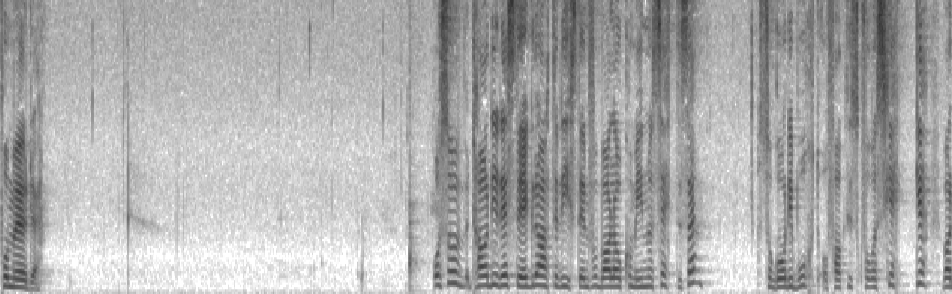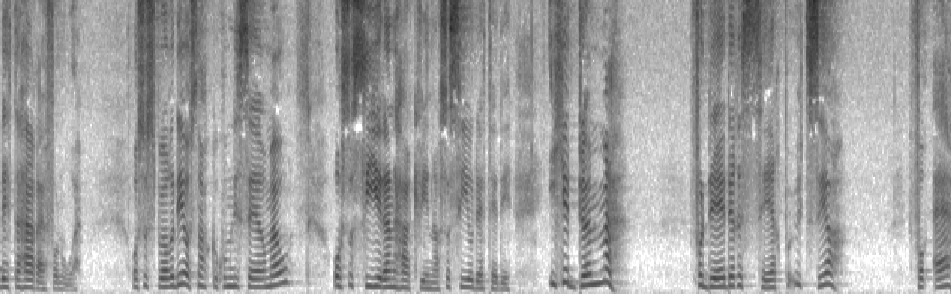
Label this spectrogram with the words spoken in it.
på møtet. Og så tar de det steget at de istedenfor bare å komme inn og sette seg, så går de bort og faktisk for å sjekke hva dette her er for noe. Og så spør de og snakker og kommuniserer med henne. Og så sier denne her kvinna så sier hun det til dem. Ikke dømme for det dere ser på utsida, for jeg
